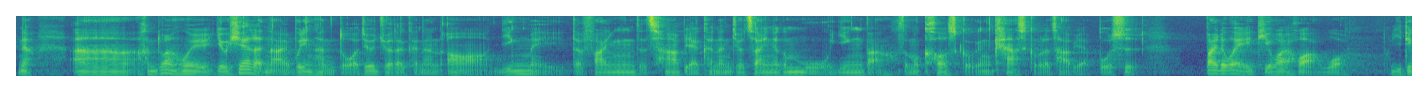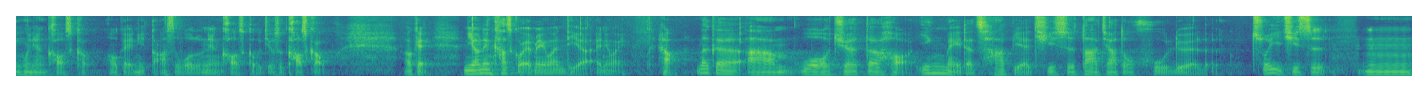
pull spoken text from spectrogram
那啊、很多人会，有些人呢、啊、也不一定很多，就觉得可能哦，英美的发音的差别可能就在那个母音吧，什么 Costco 跟 Casco 的差别不是。By the way，题外话，我一定会念 Costco。OK，你打死我都念 Costco，就是 Costco。OK，你要念 COSCO 也没问题啊。Anyway，好，那个啊、我觉得哈，英美的差别其实大家都忽略了，所以其实嗯，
